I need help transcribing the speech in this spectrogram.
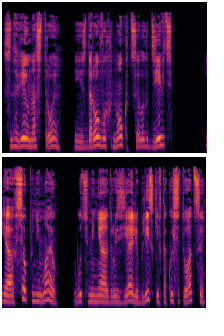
сыновей у нас трое, и здоровых ног целых девять. Я все понимаю, будь у меня друзья или близкие в такой ситуации,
